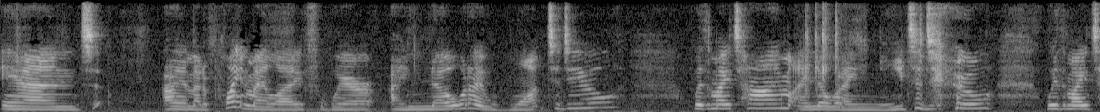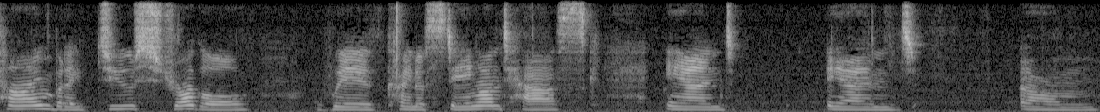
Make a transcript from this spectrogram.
And I am at a point in my life where I know what I want to do with my time, I know what I need to do with my time, but I do struggle with kind of staying on task and and um,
